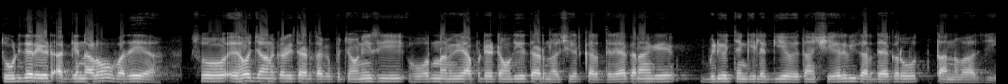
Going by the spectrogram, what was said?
ਤੂੜੀ ਦੇ ਰੇਟ ਅੱਗੇ ਨਾਲੋਂ ਵਧੇ ਆ। ਸੋ ਇਹੋ ਜਾਣਕਾਰੀ ਤੁਹਾਡੇ ਤੱਕ ਪਹੁੰਚਾਉਣੀ ਸੀ। ਹੋਰ ਨਵੀਂ ਅਪਡੇਟ ਆਉਂਦੀ ਹੈ, ਤੁਹਾਡੇ ਨਾਲ ਸ਼ੇਅਰ ਕਰਦੇ ਰਿਹਾ ਕਰਾਂਗੇ। ਵੀਡੀਓ ਚੰਗੀ ਲੱਗੀ ਹੋਵੇ ਤਾਂ ਸ਼ੇਅਰ ਵੀ ਕਰ ਦਿਆ ਕਰੋ। ਧੰਨਵਾਦ ਜੀ।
